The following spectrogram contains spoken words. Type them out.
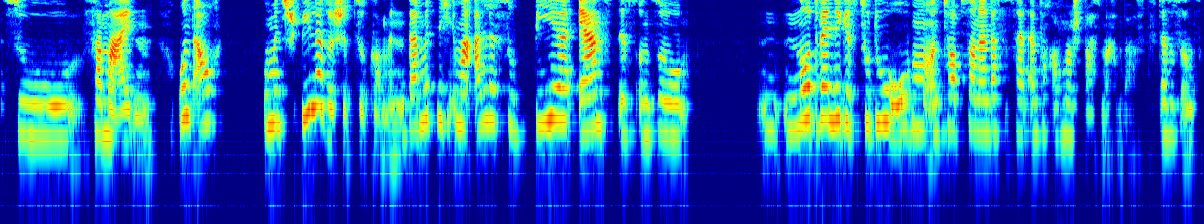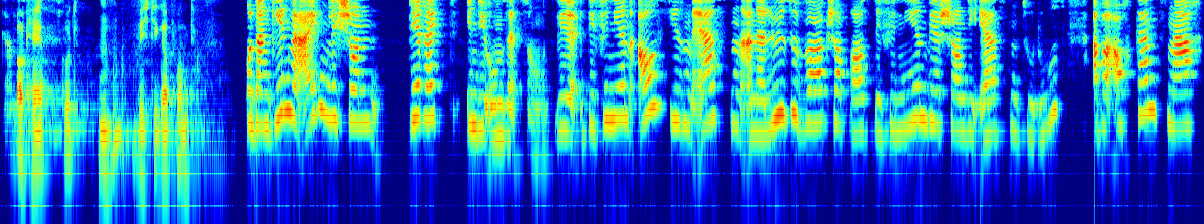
zu vermeiden. Und auch um ins Spielerische zu kommen, damit nicht immer alles so bierernst ist und so notwendiges To-Do oben und top, sondern dass es halt einfach auch mal Spaß machen darf. Das ist uns ganz okay, wichtig. Okay, gut. Mhm. Wichtiger Punkt. Und dann gehen wir eigentlich schon direkt in die Umsetzung. Wir definieren aus diesem ersten Analyse-Workshop raus, definieren wir schon die ersten To-Dos, aber auch ganz nach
